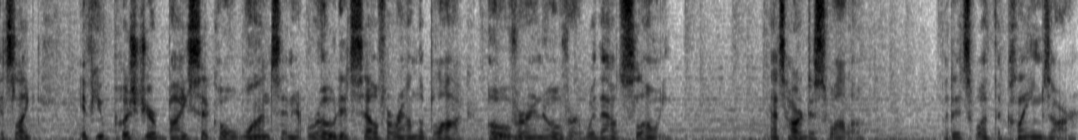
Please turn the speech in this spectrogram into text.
It's like if you pushed your bicycle once and it rode itself around the block over and over without slowing. That's hard to swallow, but it's what the claims are.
